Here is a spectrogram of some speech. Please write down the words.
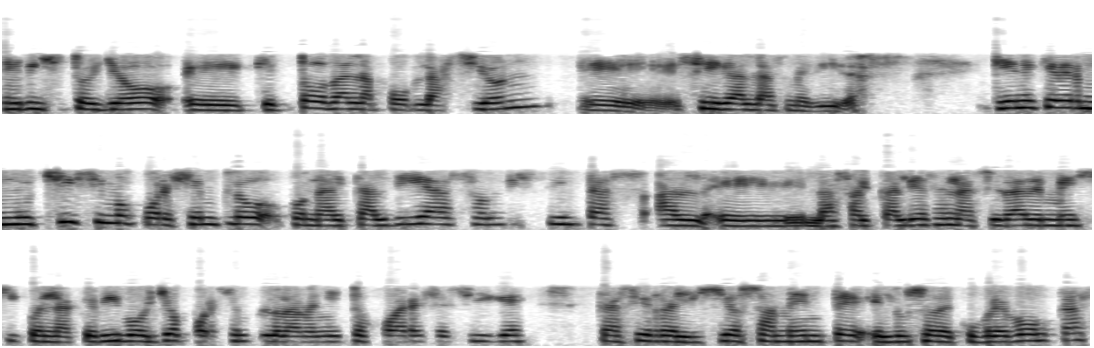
he visto yo eh, que toda la población eh, siga las medidas. Tiene que ver muchísimo, por ejemplo, con alcaldías, son distintas eh, las alcaldías en la Ciudad de México en la que vivo yo, por ejemplo, la Benito Juárez se sigue casi religiosamente el uso de cubrebocas,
